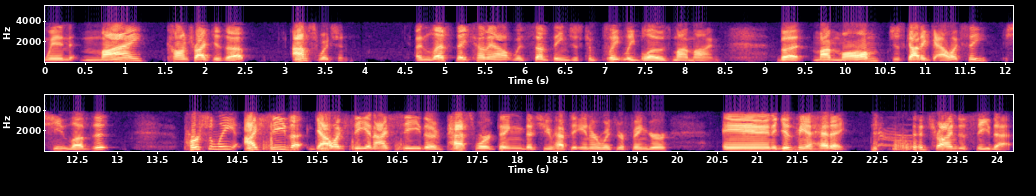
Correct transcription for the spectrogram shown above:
when my contract is up, I'm switching. Unless they come out with something just completely blows my mind. But my mom just got a Galaxy. She loves it. Personally, I see the Galaxy and I see the password thing that you have to enter with your finger, and it gives me a headache trying to see that.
